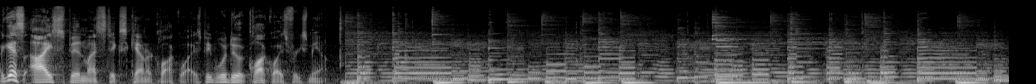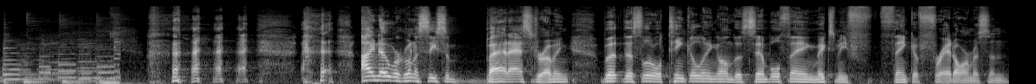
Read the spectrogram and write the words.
I guess I spin my sticks counterclockwise. People who do it clockwise freaks me out. I know we're going to see some badass drumming, but this little tinkling on the cymbal thing makes me think of Fred Armisen.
